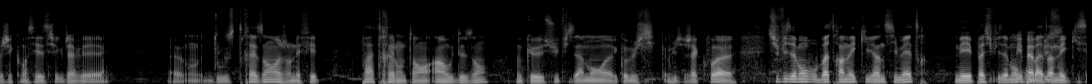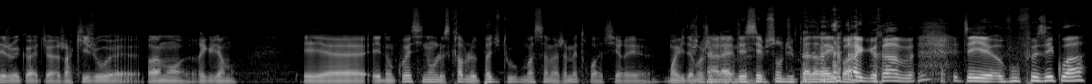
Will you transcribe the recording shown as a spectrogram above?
j'ai commencé les échecs, j'avais 12-13 ans, j'en ai fait pas très longtemps, un ou deux ans, donc euh, suffisamment, euh, comme je dis comme je dis à chaque fois, euh, suffisamment pour battre un mec qui vient de s'y mettre, mais pas suffisamment Mais pour pas battre un mec qui sait jouer, quoi, tu vois, genre qui joue euh, vraiment euh, régulièrement. Et, euh, et donc ouais, sinon le Scrabble pas du tout. Moi ça m'a jamais trop attiré. Bon évidemment j'ai la même- déception du padré, quoi. grave. T'es, euh, vous faisiez quoi?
